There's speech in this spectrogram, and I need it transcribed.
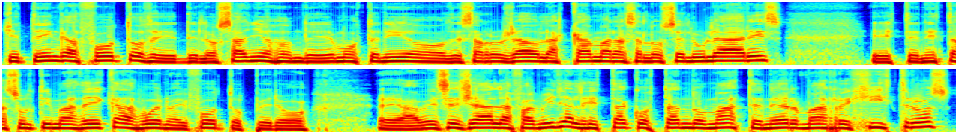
que tenga fotos de, de los años donde hemos tenido desarrollado las cámaras en los celulares este, en estas últimas décadas, bueno, hay fotos, pero eh, a veces ya a la familia les está costando más tener más registros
